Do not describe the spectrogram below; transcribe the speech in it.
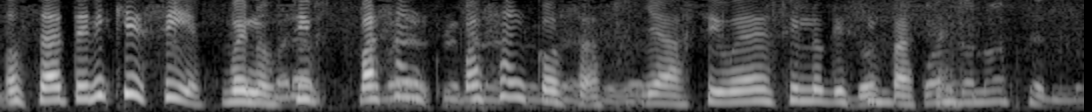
O sea, tenéis que, sí, bueno, Preparar, sí, pasan, preparar, pasan preparar, cosas, ya, sí voy a decir lo que sí ¿Dónde- pasa. ¿Cuándo no hacerlo?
